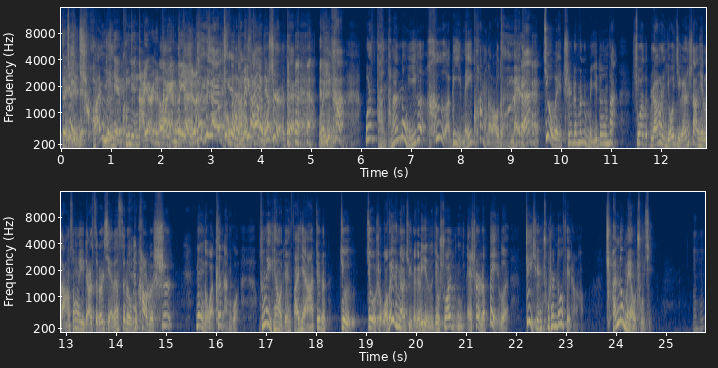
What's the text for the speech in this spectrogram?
对这全是人家空军大院的，当然悲哀了。对悲哀，去了他妈啥也不是。对，我一看，我说怎他妈弄一个鹤壁煤矿的老总买单，就为吃这么这么一顿饭，说的，然后有几个人上去朗诵了一点自个儿写的四六不靠的诗，弄得我特难过。从那天我就发现啊，就是就就是我为什么要举这个例子，就说你那事儿的悖论，这些人出身都非常好，全都没有出息。嗯哼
